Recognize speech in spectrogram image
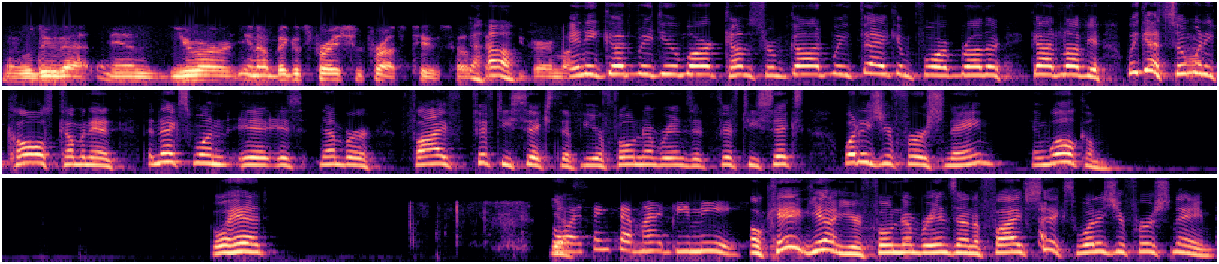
we'll do that. And you are you know a big inspiration for us too. So thank Oh, you very much. Any good we do, Mark, comes from God. We thank Him for it, brother. God love you. We got so many calls coming in. The next one i- is number 556. If your phone number ends at 56, what is your first name? And welcome. Go ahead. Yes. I think that might be me. Okay, yeah, your phone number ends on a five six. What is your first name?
